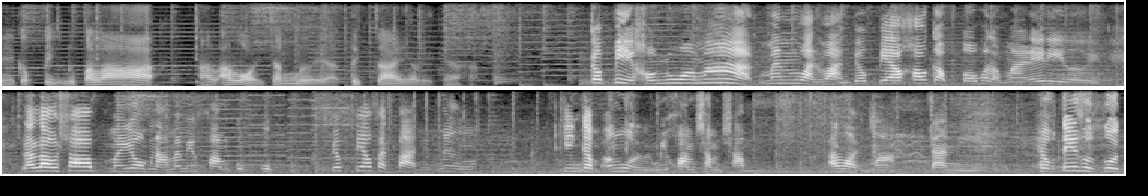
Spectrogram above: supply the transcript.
นี่กะปิหรือปลาร้าอร่อยจังเลยอะติดใจอะไรเงี้ยค่ะกะปิเขานัวมาก มันหวานหวานเปรี้ยวๆ เข้ากับตัวผลไม้ได้ดีเลย แล้วเราชอบมะยมนะมันมีความกรุบกรุบๆเปรี้ยวๆ ฝาดๆ นิดนึง กินกับองุ่นมีความฉ่ำๆ อร่อยมากจานนี้ เฮลตี้สุด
